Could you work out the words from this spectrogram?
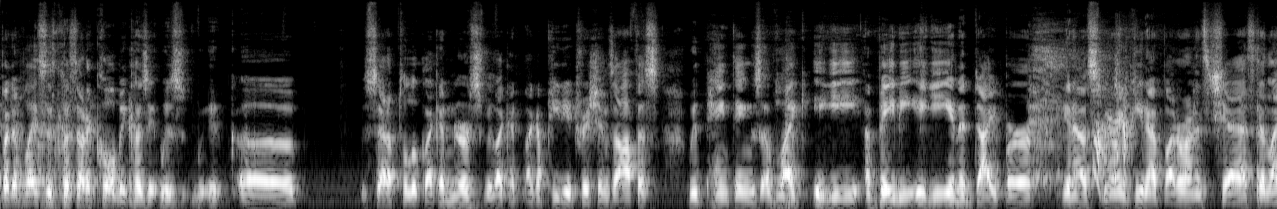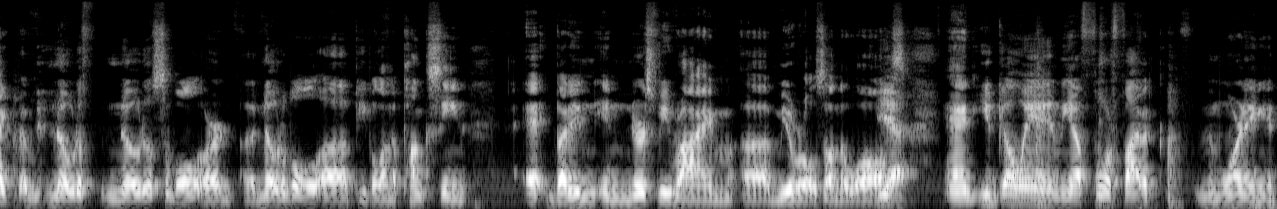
but the place is sort of cool because it was it, uh, set up to look like a nursery, like a like a pediatrician's office with paintings of like Iggy, a baby Iggy in a diaper, you know, smearing peanut butter on his chest, and like noti- noticeable or uh, notable uh, people on the punk scene uh, but in in nursery rhyme uh, murals on the walls. Yeah. And you'd go in, you know, four or five o'clock in the morning, and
